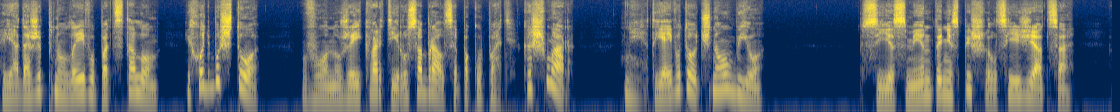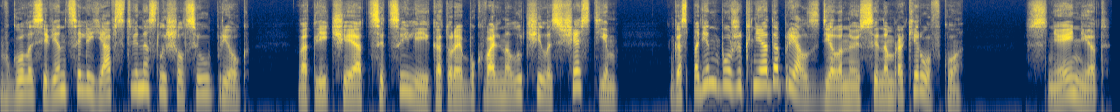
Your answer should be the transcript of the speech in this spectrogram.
Я даже пнула его под столом. И хоть бы что. Вон уже и квартиру собрался покупать. Кошмар. Нет, я его точно убью. С ты не спешил съезжаться. В голосе Венцеля явственно слышался упрек. В отличие от Цицилии, которая буквально лучилась счастьем, господин Божик не одобрял сделанную сыном рокировку. «С ней нет»,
